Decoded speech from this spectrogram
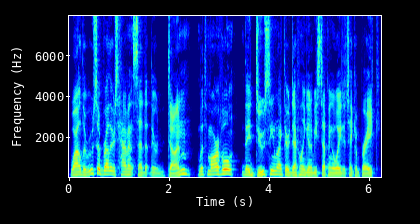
while the Russo brothers haven't said that they're done with Marvel, they do seem like they're definitely going to be stepping away to take a break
